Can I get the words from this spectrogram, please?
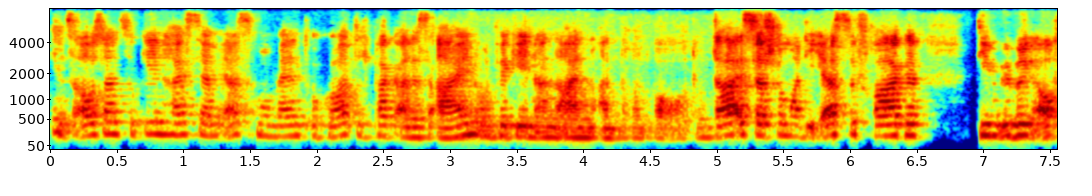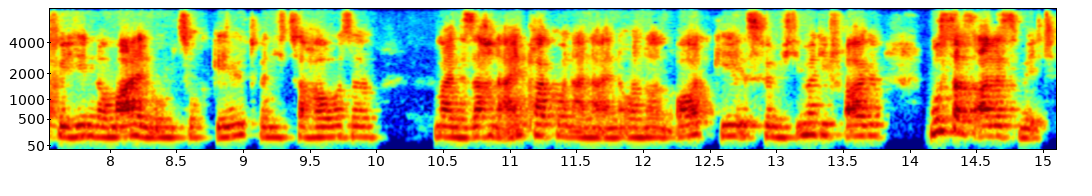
ins Ausland zu gehen heißt ja im ersten Moment, oh Gott, ich packe alles ein und wir gehen an einen anderen Ort. Und da ist ja schon mal die erste Frage, die im Übrigen auch für jeden normalen Umzug gilt, wenn ich zu Hause meine Sachen einpacke und an einen anderen Ort gehe, ist für mich immer die Frage, muss das alles mit?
